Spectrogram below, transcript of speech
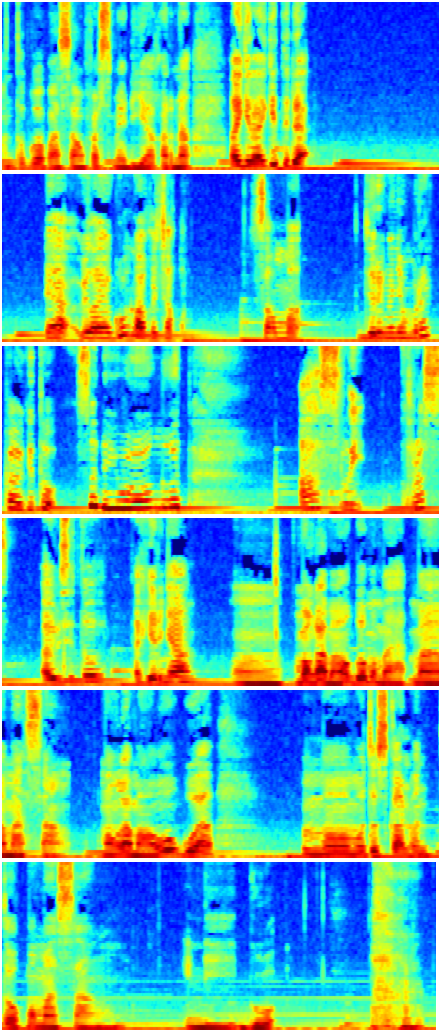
untuk gue pasang first media karena lagi-lagi tidak ya wilayah gue nggak kecakup sama jaringannya mereka gitu. Sedih banget. Asli. Terus abis itu akhirnya hmm, mau nggak mau gue memasang mau nggak mau gue memutuskan untuk memasang indigo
